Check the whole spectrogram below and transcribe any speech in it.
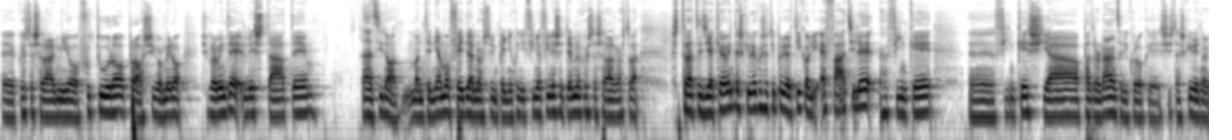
eh, questo sarà il mio futuro prossimo, almeno sicuramente l'estate anzi no, manteniamo fede al nostro impegno, quindi fino a fine settembre questa sarà la nostra strategia. Chiaramente scrivere questo tipo di articoli è facile finché eh, finché si ha padronanza di quello che si sta scrivendo.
